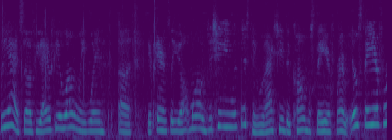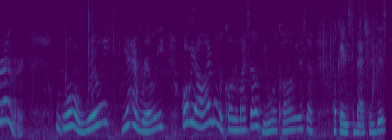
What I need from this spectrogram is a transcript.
So yeah, so if you ever feel lonely when uh your parents leave you home alone, just shoot you with this thing. Well, actually, the cone will stay here forever. It'll stay here forever. Whoa, really? Yeah, really? Oh yeah, I want to clone it myself. You want to clone it yourself? Okay, Sebastian, this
